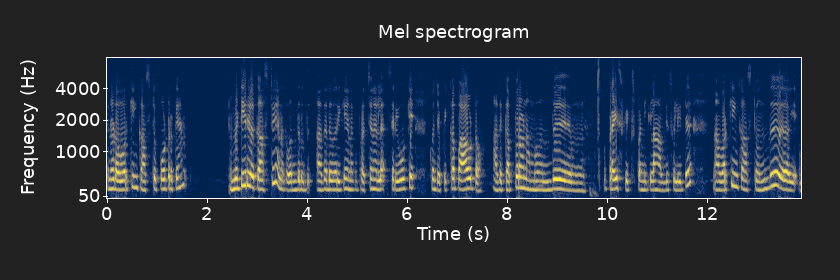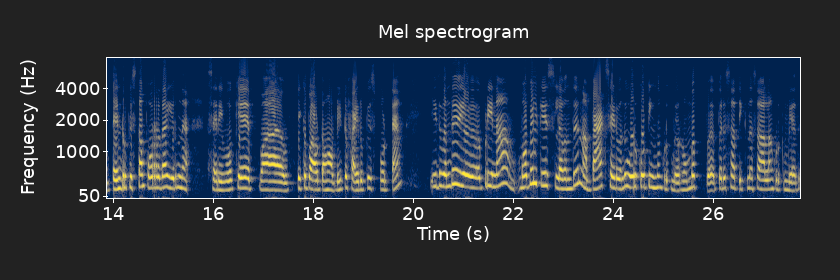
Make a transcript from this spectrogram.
என்னோடய ஒர்க்கிங் காஸ்ட்டு போட்டிருக்கேன். மெட்டீரியல் காஸ்ட்டு எனக்கு வந்துடுது அது வரைக்கும் எனக்கு பிரச்சனை இல்லை. சரி ஓகே கொஞ்சம் பிக்கப் ஆகட்டும். அதுக்கப்புறம் நம்ம வந்து ப்ரைஸ் ஃபிக்ஸ் பண்ணிக்கலாம் அப்படின்னு சொல்லிட்டு நான் ஒர்க்கிங் காஸ்ட் வந்து டென் ருபீஸ் தான் போடுறதா இருந்தேன். சரி ஓகே பிக்கப் ஆகட்டும் அப்படின்ட்டு ஃபைவ் ருபீஸ் போட்டேன். இது வந்து எப்படின்னா மொபைல் கேஸில் வந்து நான் பேக் சைடு வந்து ஒரு கோட்டிங் தான் கொடுக்க முடியும். ரொம்ப பெருசாக திக்னஸாகலாம் கொடுக்க முடியாது.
